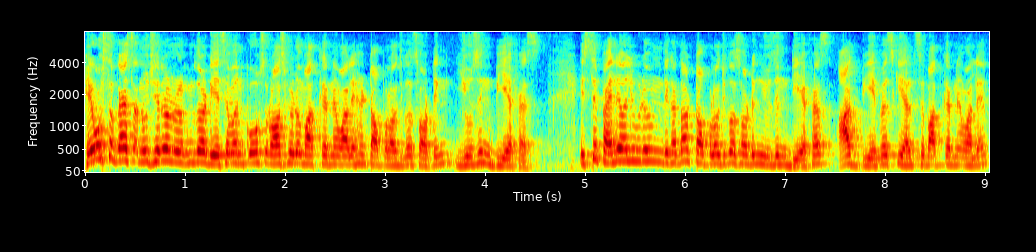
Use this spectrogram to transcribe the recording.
हे वो सब गाइस अनुज हिरन वेलकम टू डीएस7 कोर्स और आज वीडियो बात करने वाले हैं टॉपोलॉजिकल सॉर्टिंग यूजिंग बीएफएस इससे पहले वाली वीडियो में देखा था टॉपोलॉजिकल सॉर्टिंग यूजिंग डीएफएस आज बीएफएस की हेल्प से बात करने वाले हैं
